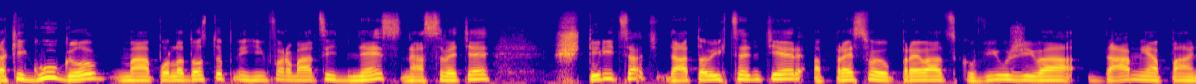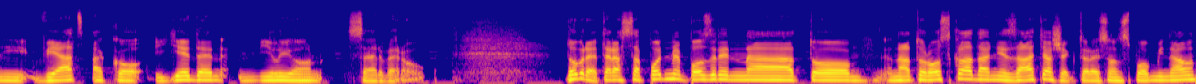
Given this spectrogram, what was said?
Taký Google má podľa dostupných informácií dnes na svete 40 dátových centier a pre svoju prevádzku využíva, dámy a páni, viac ako 1 milión serverov. Dobre, teraz sa poďme pozrieť na to, na to rozkladanie záťaže, ktoré som spomínal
